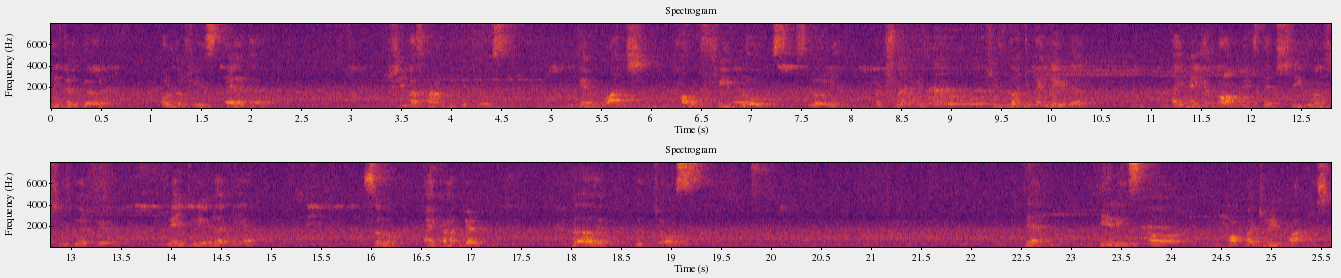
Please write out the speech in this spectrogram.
little girl, although she is elder, she was connected to this. You can watch how she blows slowly but surely. She's going to be a leader. I make a promise that she goes, she's going to be a great leader here. So I connected her with Joss. Then here is our puppetry artist.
